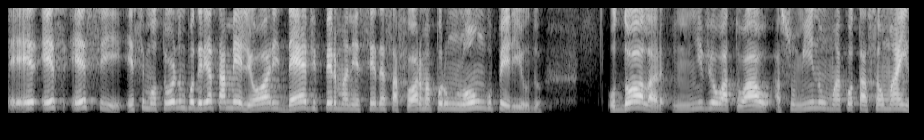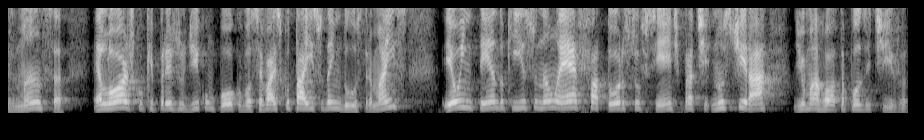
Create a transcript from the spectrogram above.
esse, esse, esse motor não poderia estar melhor e deve permanecer dessa forma por um longo período. O dólar, em nível atual, assumindo uma cotação mais mansa, é lógico que prejudica um pouco. Você vai escutar isso da indústria, mas eu entendo que isso não é fator suficiente para nos tirar de uma rota positiva.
